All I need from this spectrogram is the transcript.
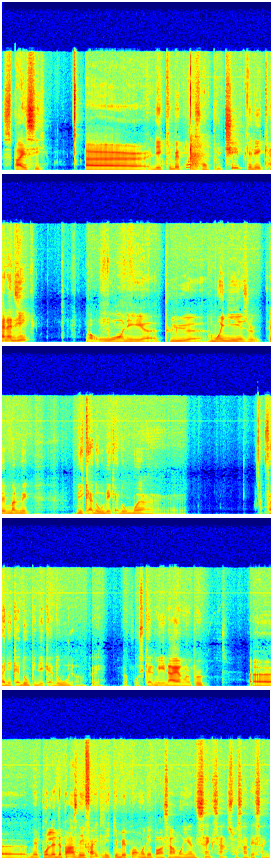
Spicy. Euh, les Québécois sont plus cheap que les Canadiens. Bon, on est euh, plus euh, moins niaiseux. Tu sais, maintenant, des cadeaux, des cadeaux. Moi, faire des cadeaux puis des cadeaux, là. Il faut se calmer les nerfs un peu. Mais pour la dépense des fêtes, les Québécois vont dépenser en moyenne 565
